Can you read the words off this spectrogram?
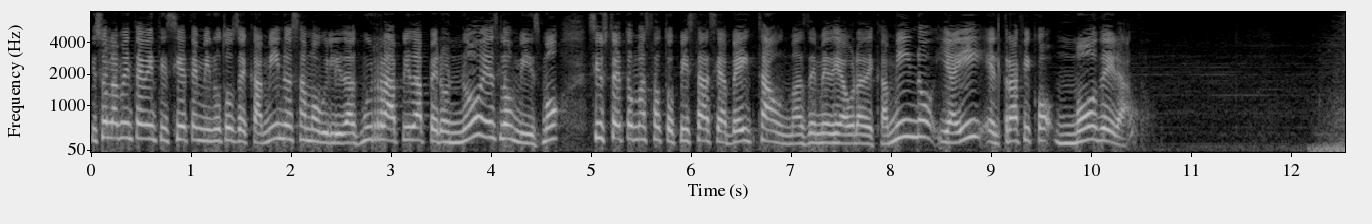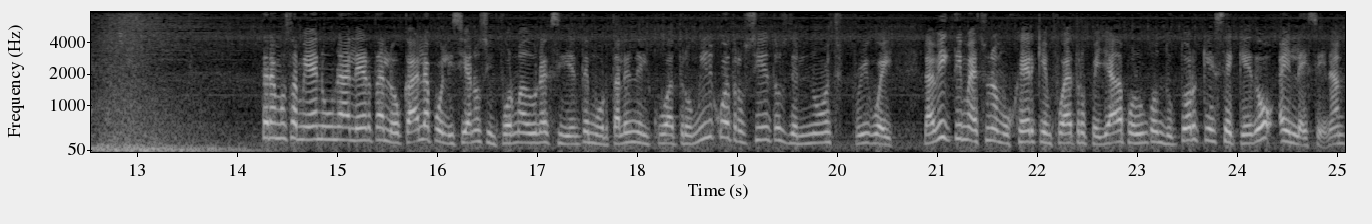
y solamente 27 minutos de camino, esa movilidad muy rápida, pero no es lo mismo si usted toma esta autopista hacia Baytown, más de media hora de camino y ahí el tráfico moderado. Tenemos también una alerta local. La policía nos informa de un accidente mortal en el 4400 del North Freeway. La víctima es una mujer quien fue atropellada por un conductor que se quedó en la escena.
